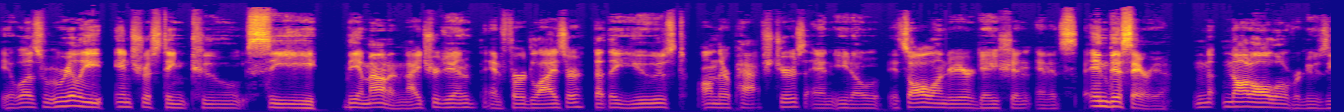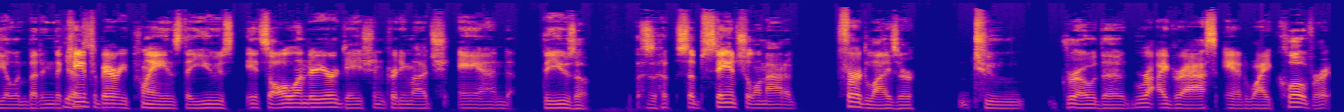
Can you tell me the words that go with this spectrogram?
It was really interesting to see the amount of nitrogen and fertilizer that they used on their pastures. And, you know, it's all under irrigation and it's in this area n- not all over New Zealand, but in the yes. Canterbury Plains, they use it's all under irrigation pretty much, and they use a, a substantial amount of fertilizer to grow the ryegrass and white clover.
